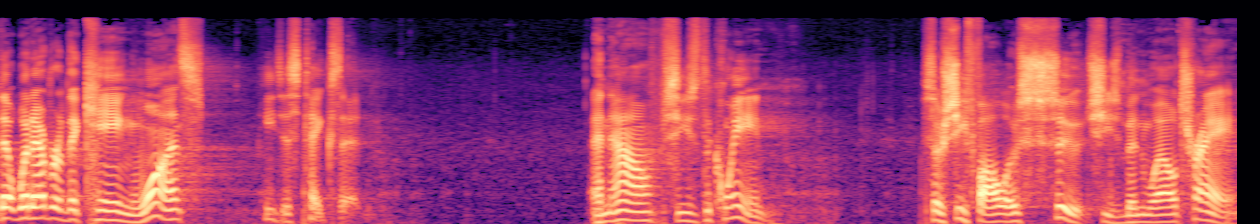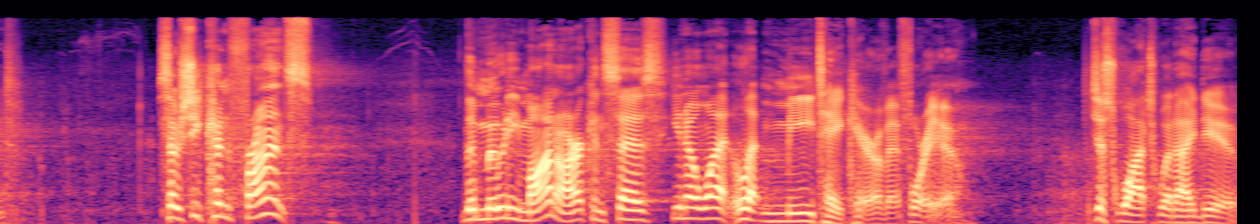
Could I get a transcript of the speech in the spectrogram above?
that whatever the king wants, he just takes it. And now she's the queen. So she follows suit. She's been well trained. So she confronts the moody monarch and says, You know what? Let me take care of it for you. Just watch what I do.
